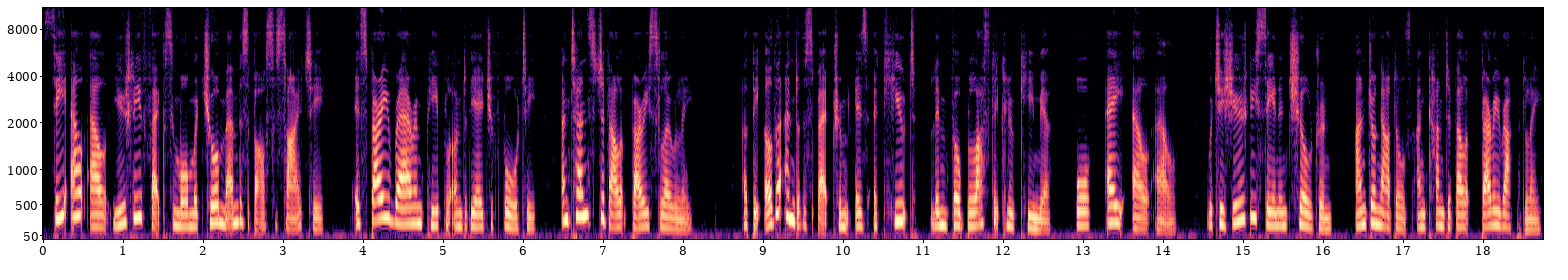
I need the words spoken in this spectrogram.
CLL usually affects the more mature members of our society. It's very rare in people under the age of 40 and tends to develop very slowly. At the other end of the spectrum is acute lymphoblastic leukemia, or ALL, which is usually seen in children and young adults and can develop very rapidly.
